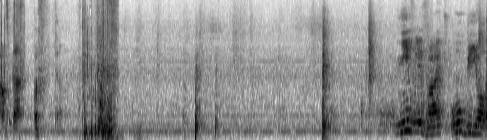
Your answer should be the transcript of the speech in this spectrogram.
авто повтор. Не вливать, убьет.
